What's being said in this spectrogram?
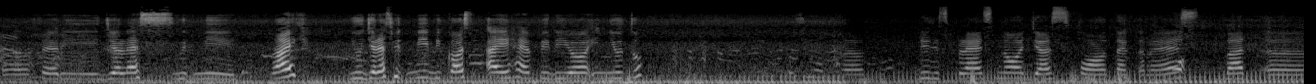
uh, very jealous with me. Right you jealous with me because I have video in YouTube? Uh, this is place not just for tag rest but uh,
